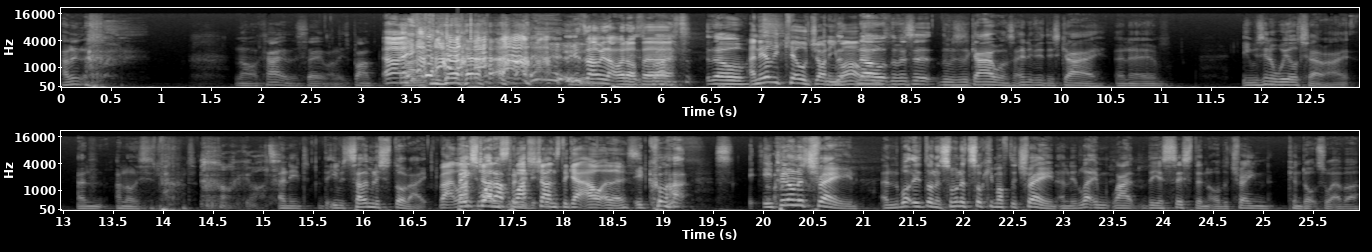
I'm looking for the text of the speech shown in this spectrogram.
I didn't. no, I can't even say it, man. It's bad. you can tell me that one off air. No. I nearly killed Johnny Marr. no, once. there was a there was a guy once. I interviewed this guy, and um, he was in a wheelchair, right? And I know this is bad. Oh god. And he he was telling me this story, right? Right, last Basically chance, happened last chance to get out of this. He'd come out. He'd been on a train, and what they'd done is someone had took him off the train, and they'd let him like the assistant or the train conductor, or whatever,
